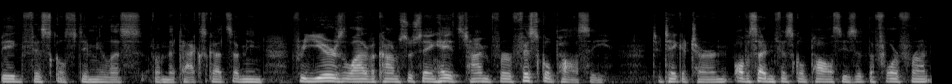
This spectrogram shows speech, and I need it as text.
big fiscal stimulus from the tax cuts. I mean, for years, a lot of economists are saying, hey, it's time for fiscal policy to take a turn. All of a sudden, fiscal policy is at the forefront.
